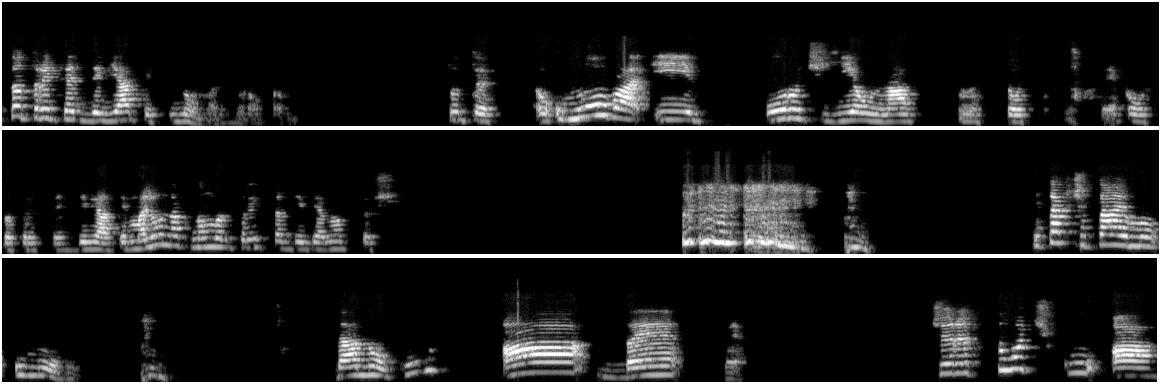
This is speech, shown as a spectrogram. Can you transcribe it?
139 номер зробимо. Тут е, умова і поруч є у нас 100, якого 139 малюнок номер 396. І так читаємо умову. Дано кут А, Б, С. Через точку А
